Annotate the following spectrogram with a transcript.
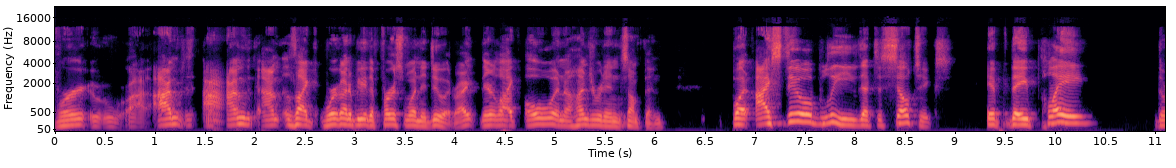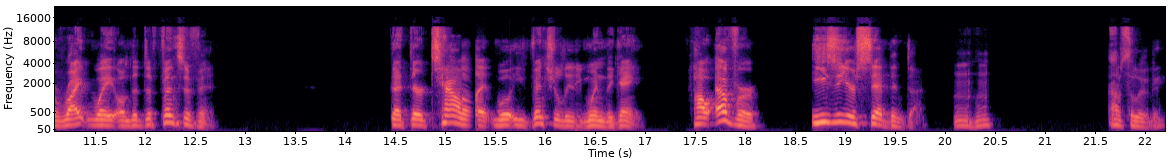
we're I'm I'm I'm like we're going to be the first one to do it, right? They're like oh and 100 and something. But I still believe that the Celtics if they play the right way on the defensive end that their talent will eventually win the game. However, easier said than done. Mm-hmm. Absolutely.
